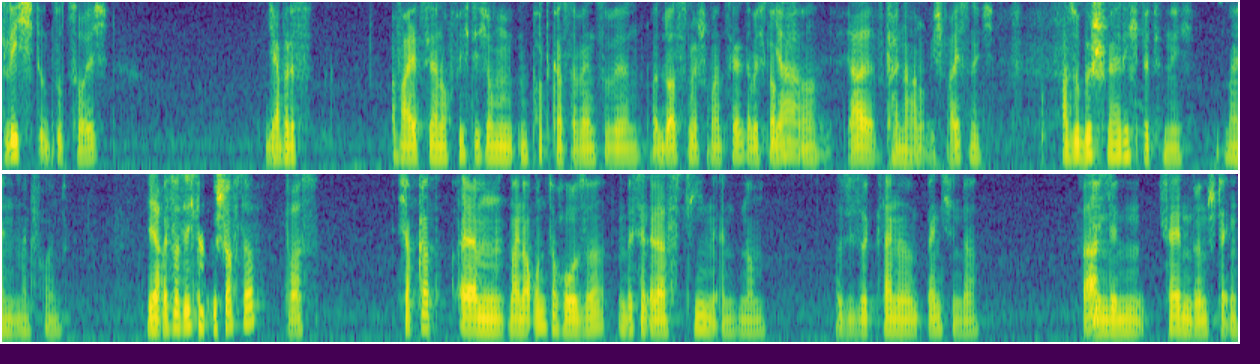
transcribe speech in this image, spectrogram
Licht und so Zeug. Ja, aber das war jetzt ja noch wichtig, um im Podcast erwähnt zu werden. Weil du hast es mir schon mal erzählt, aber ich glaube, das Ja, war. ja, keine Ahnung, ich weiß nicht. Also beschwer dich bitte nicht, mein, mein Freund. Ja. Weißt du, was ich gerade geschafft habe? Was? Ich habe gerade ähm, meiner Unterhose ein bisschen Elastin entnommen. Also diese kleine Bändchen da, die Was? in den Fäden drin stecken.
